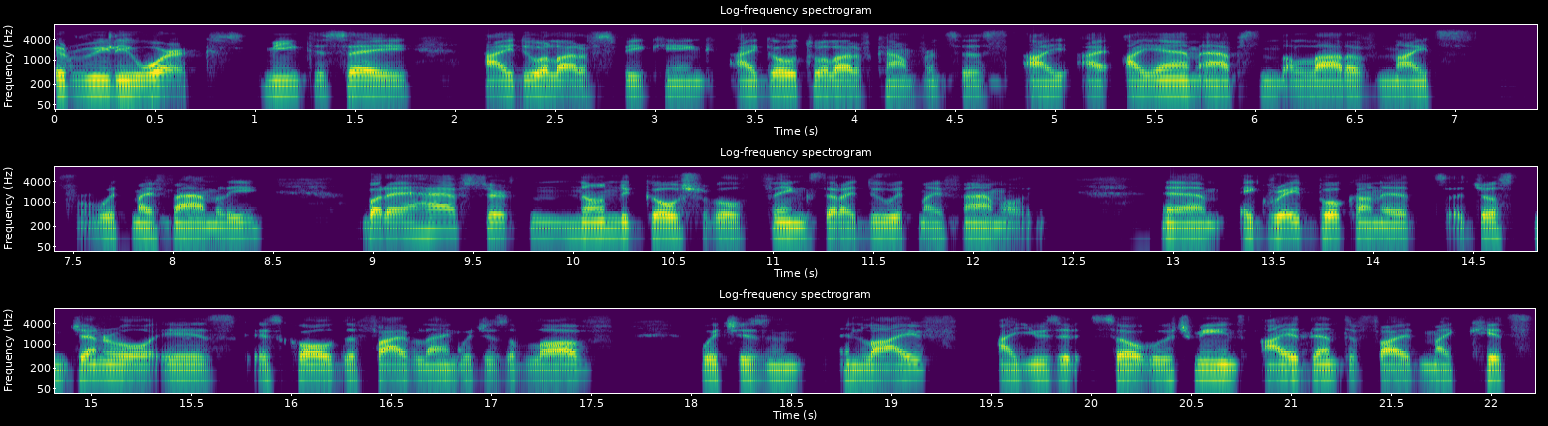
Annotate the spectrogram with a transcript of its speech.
it really works. Meaning to say, I do a lot of speaking. I go to a lot of conferences. I, I, I am absent a lot of nights for, with my family, but I have certain non-negotiable things that I do with my family. Um, a great book on it, uh, just in general, is is called The Five Languages of Love, which is in, in life. I use it so, which means I identified my kids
